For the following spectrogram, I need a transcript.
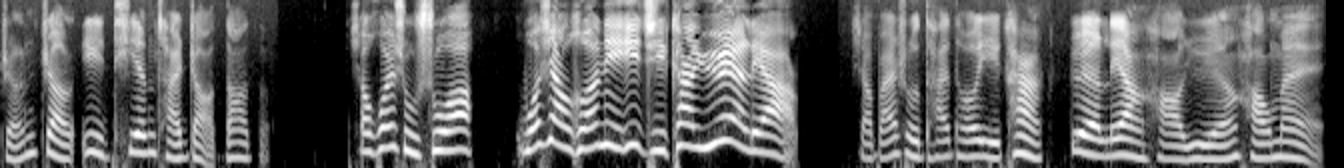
整整一天才找到的。小灰鼠说：“我想和你一起看月亮。”小白鼠抬头一看，月亮好圆，好美。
